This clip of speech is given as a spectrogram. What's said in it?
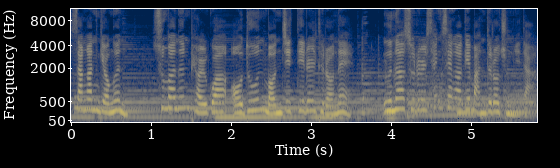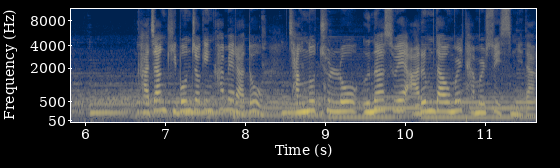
쌍안경은 수많은 별과 어두운 먼지띠를 드러내 은하수를 생생하게 만들어줍니다. 가장 기본적인 카메라도 장노출로 은하수의 아름다움을 담을 수 있습니다.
